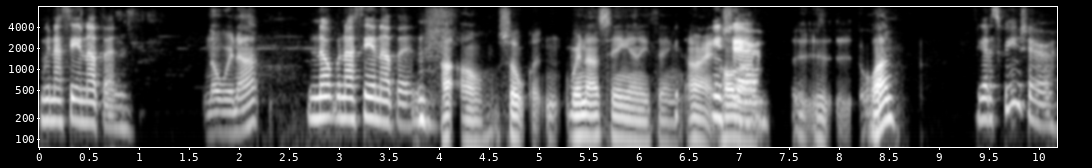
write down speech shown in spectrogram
we're not seeing nothing No, we're not. Nope we're not seeing nothing Uh oh. So uh, we're not seeing anything. All right, Screen hold share. on. Uh, uh, What? you got a screen share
